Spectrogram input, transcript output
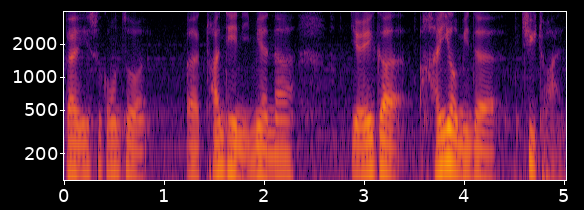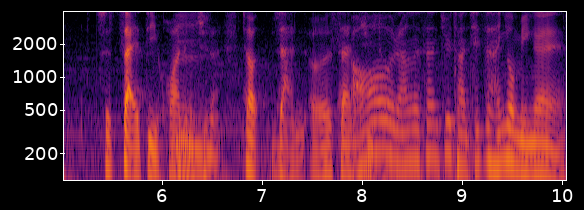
表演艺术工作，呃，团体里面呢，有一个很有名的剧团，是在地花莲剧团，嗯、叫冉儿山剧团。哦，冉儿山剧团其实很有名哎，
